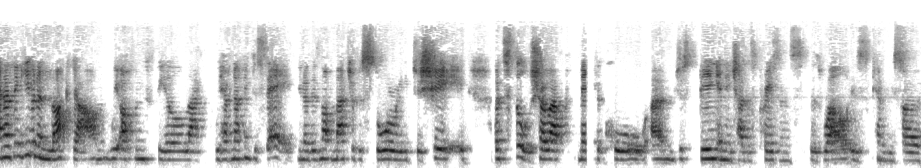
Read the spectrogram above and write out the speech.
And I think even in lockdown, we often feel like we have nothing to say. You know, there's not much of a story to share, but still show up, make the call, um, just being in each other's presence as well is can be so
